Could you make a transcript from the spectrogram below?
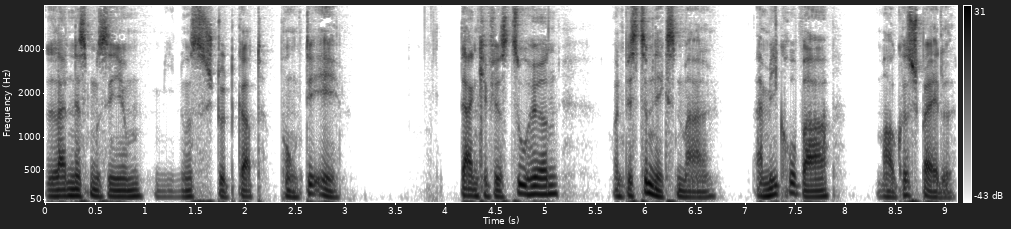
landesmuseum-stuttgart.de. Danke fürs Zuhören und bis zum nächsten Mal. Am Mikro war Markus Speidel.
